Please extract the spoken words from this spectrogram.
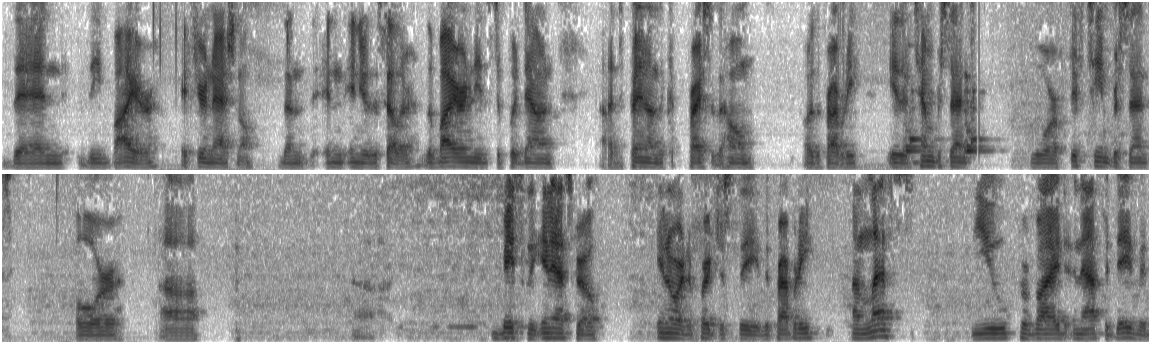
then the buyer, if you're national, then and, and you're the seller, the buyer needs to put down, uh, depending on the price of the home or the property, either 10% or 15% or uh, uh, basically in escrow in order to purchase the, the property, unless you provide an affidavit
